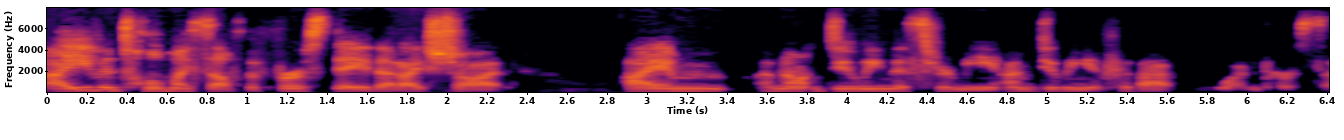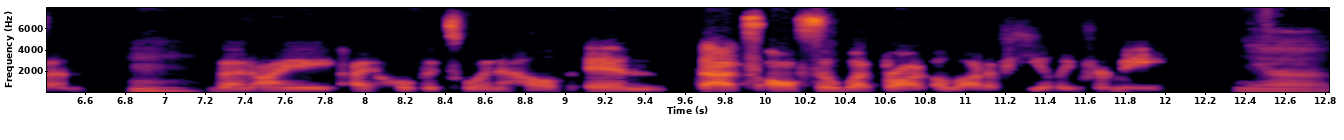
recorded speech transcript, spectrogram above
I even told myself the first day that I shot, I'm I'm not doing this for me. I'm doing it for that one person mm. that I I hope it's going to help. And that's also what brought a lot of healing for me. Yeah.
